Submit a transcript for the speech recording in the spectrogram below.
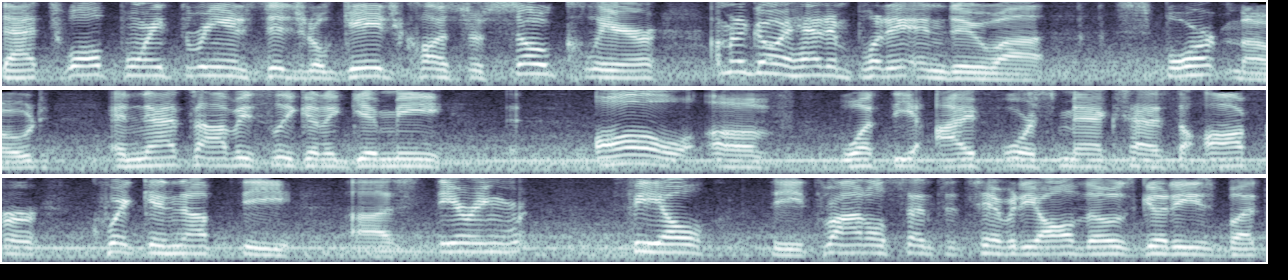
That 12.3 inch digital gauge cluster so clear. I'm gonna go ahead and put it into uh, sport mode, and that's obviously gonna give me all of what the iForce Max has to offer, quicken up the uh, steering feel, the throttle sensitivity, all those goodies. But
